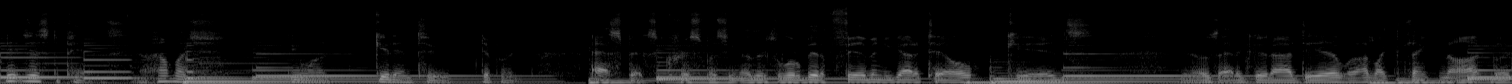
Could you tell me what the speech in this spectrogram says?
it just depends. You know, how much do you want to get into different aspects of Christmas? You know, there's a little bit of fibbing you got to tell kids You know, is that a good idea? Well, I'd like to think not, but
